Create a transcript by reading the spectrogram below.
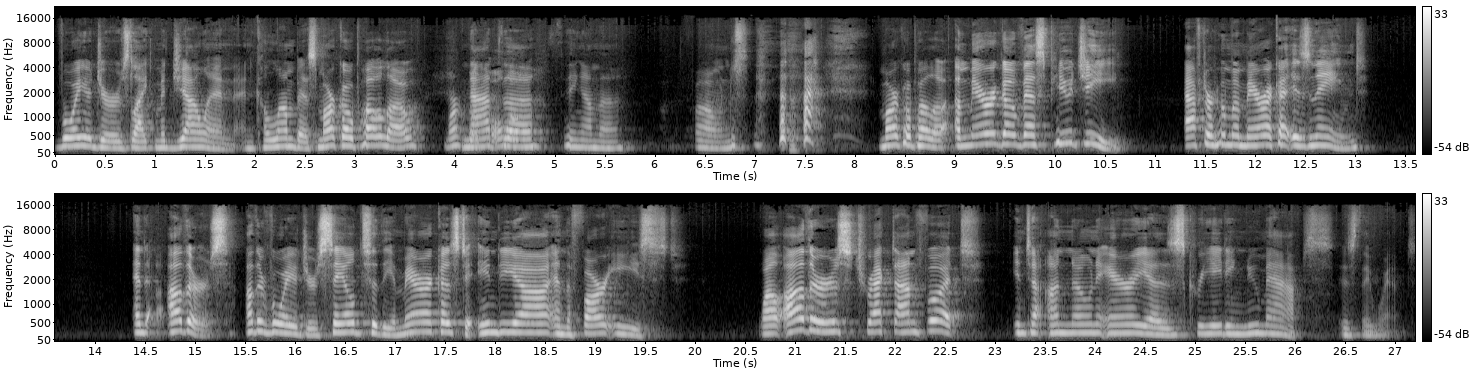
Voyagers like Magellan and Columbus, Marco Polo, Marco not Polo. the thing on the phones. Marco Polo, Amerigo Vespucci, after whom America is named, and others, other voyagers, sailed to the Americas, to India, and the Far East, while others trekked on foot into unknown areas, creating new maps as they went.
